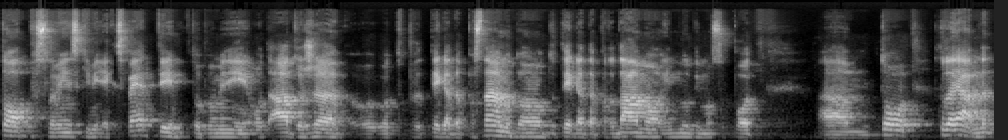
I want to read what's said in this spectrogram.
top slovenskimi eksperti, to pomeni od A do Ž, od tega, da posnamemo, do, do tega, da prodamo in nudimo support. Um, to, tako da, ja,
